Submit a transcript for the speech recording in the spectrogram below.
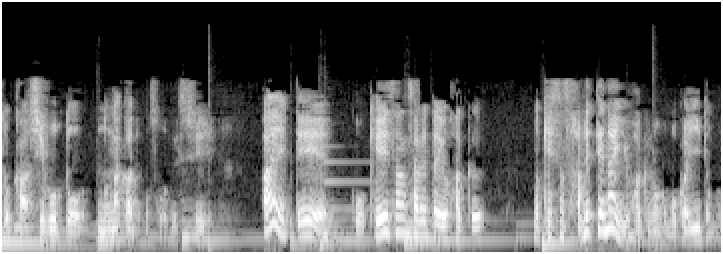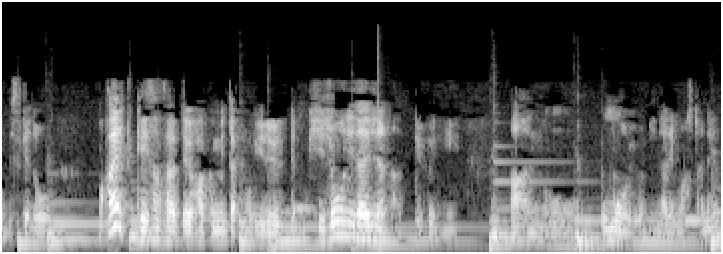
とか仕事の中でもそうですし、あえて、こう、計算された余白、まあ、計算されてない余白の方が僕はいいと思うんですけど、あえて計算された余白みたいのを入れるっても非常に大事だなっていうふうに、あの、思うようになりましたね。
